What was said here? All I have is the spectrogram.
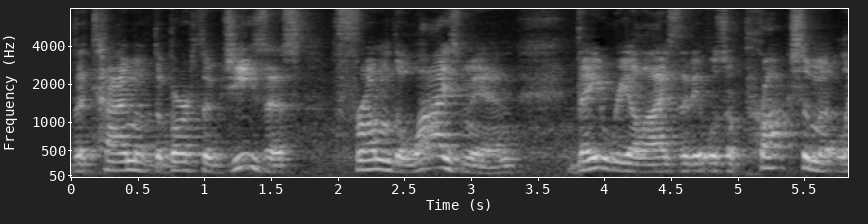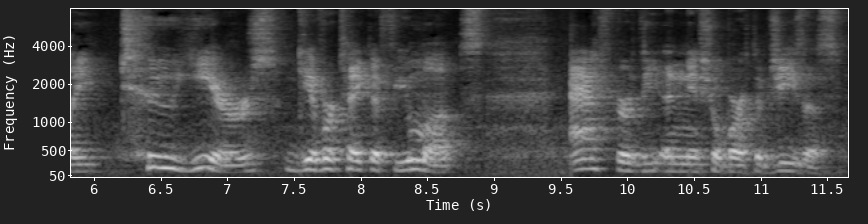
the time of the birth of Jesus from the wise men, they realized that it was approximately two years, give or take a few months, after the initial birth of Jesus.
